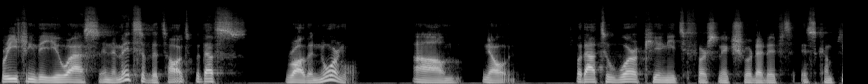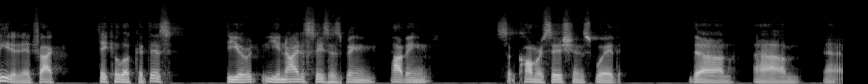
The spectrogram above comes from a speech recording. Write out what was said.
briefing the U.S. in the midst of the talks, but that's rather normal. Um, you know, for that to work, you need to first make sure that it's, it's completed. In fact, take a look at this. The United States has been having some conversations with the um, uh,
